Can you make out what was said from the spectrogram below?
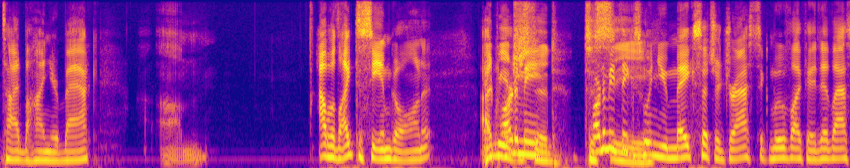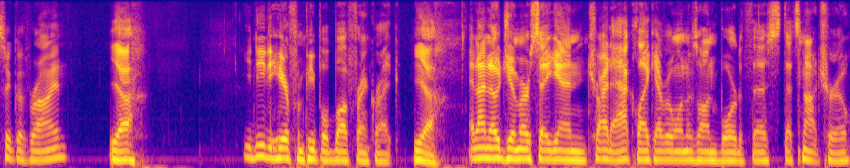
tied behind your back. Um, I would like to see him go on it. I'd be part interested of me, to part of me thinks when you make such a drastic move like they did last week with Ryan, Yeah. you need to hear from people above Frank Reich. Yeah. And I know Jim Irsay again tried to act like everyone was on board with this. That's not true.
